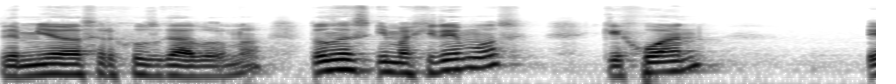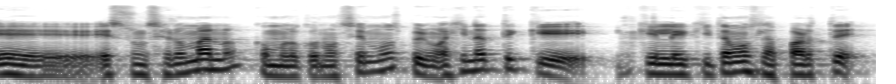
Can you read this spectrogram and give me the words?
de miedo a ser juzgado, ¿no? Entonces, imaginemos que Juan eh, es un ser humano, como lo conocemos, pero imagínate que, que le quitamos la parte,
